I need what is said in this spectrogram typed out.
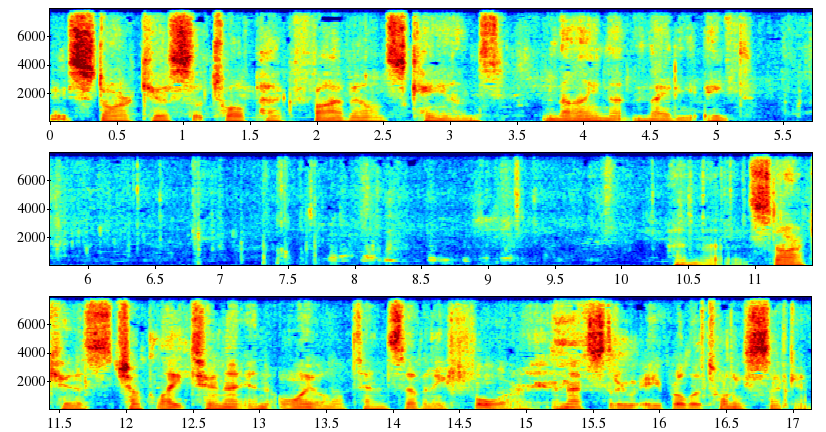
okay, StarKist, 12 pack, 5 ounce cans, nine ninety-eight. And the StarKist Chunk Light Tuna in Oil, 1074. And that's through April the 22nd.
